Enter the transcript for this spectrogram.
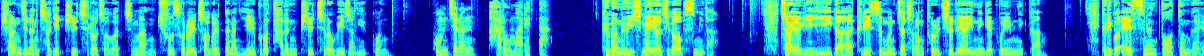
편지는 자기 필체로 적었지만 주소를 적을 때는 일부러 다른 필체로 위장했군. 홈즈는 바로 말했다. 그건 의심의 여지가 없습니다. 자, 여기 E가 그리스 문자처럼 돌출되어 있는 게 보입니까? 그리고 S는 또 어떤가요?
